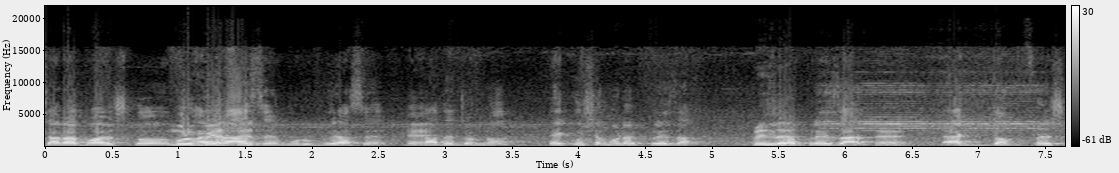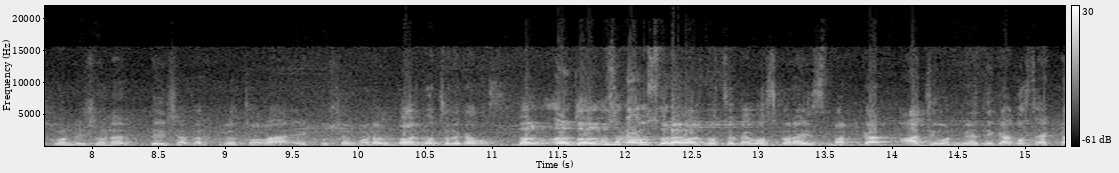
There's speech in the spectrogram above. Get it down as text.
যারা বয়স্ক মুরব্বি আছে। মুরব্বি আছে হ্যাঁ। তাদের জন্য একুশে মডেল প্লেজার। প্লেজার হ্যাঁ। একদম ফ্রেশ কন্ডিশনের তেইশ হাজার কিলো চলা একুশে মডেল দশ বছরের কাগজ। দশ বছর কাগজ করা? দশ বছর কাগজ করা স্মার্ট কার্ড আজীবন মেয়াদি কাগজ একটা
